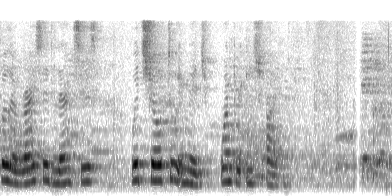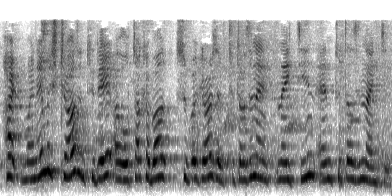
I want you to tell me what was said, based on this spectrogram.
polarized lenses which show two images, one for each eye. Hi, my name is Charles and today I will talk about supercars of 2019 and 2019.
